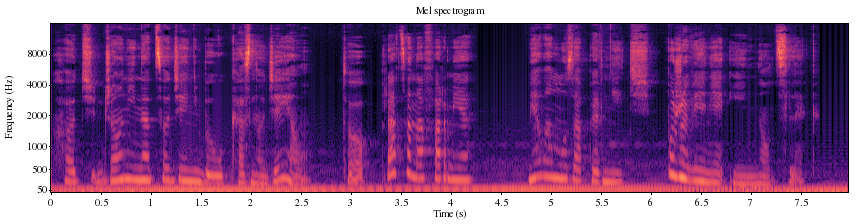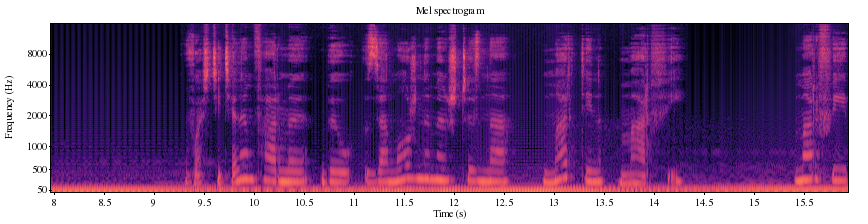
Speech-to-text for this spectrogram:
Choć Johnny na co dzień był kaznodzieją, to praca na farmie miała mu zapewnić pożywienie i nocleg. Właścicielem farmy był zamożny mężczyzna Martin Murphy. Murphy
